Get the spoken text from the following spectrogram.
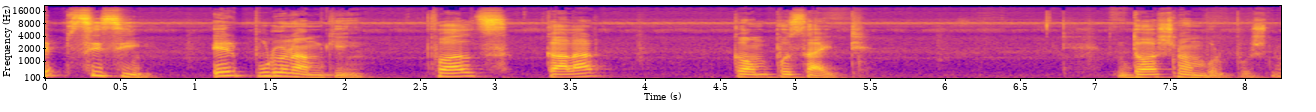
এফসিসি এর পুরো নাম কি? ফলস কালার কম্পোসাইট দশ নম্বর প্রশ্ন।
